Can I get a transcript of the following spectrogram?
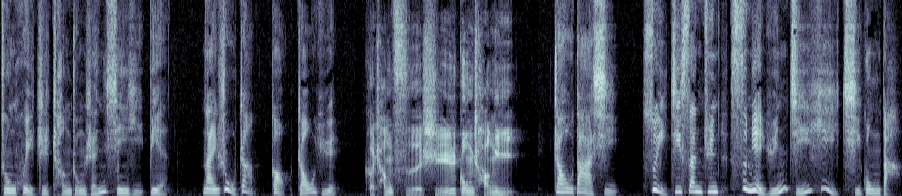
钟会知城中人心已变，乃入帐告昭曰：“可乘此时攻城矣。”昭大喜。遂击三军，四面云集，一齐攻打。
